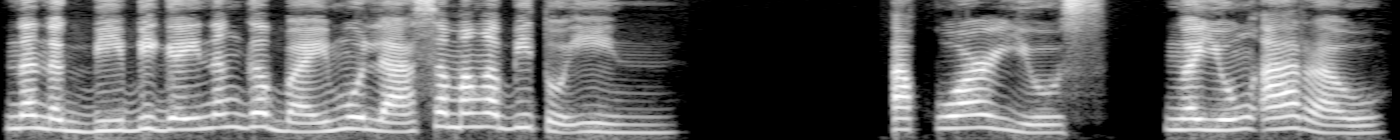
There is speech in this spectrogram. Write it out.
na nagbibigay ng gabay mula sa mga bituin. Aquarius, ngayong araw,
